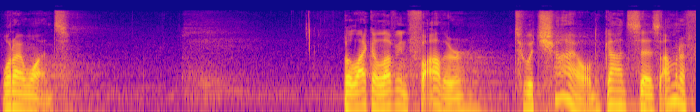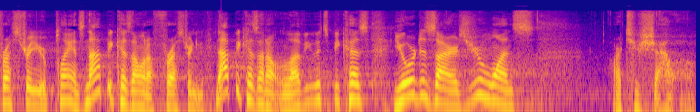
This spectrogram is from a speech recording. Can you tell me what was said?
what I want. But like a loving father, to a child, God says, I'm going to frustrate your plans. Not because I want to frustrate you, not because I don't love you, it's because your desires, your wants, are too shallow.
